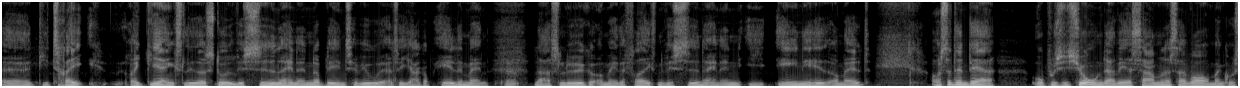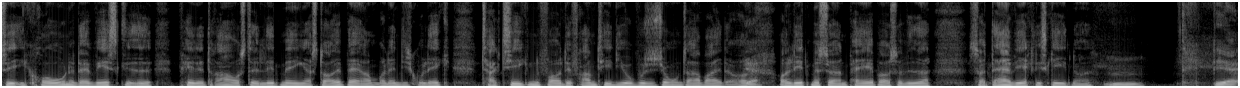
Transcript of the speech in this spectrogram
øh, de tre regeringsledere stod mm. ved siden af hinanden og blev interviewet, altså Jakob Ellemann, ja. Lars Løkke og Mette Frederiksen ved siden af hinanden i enighed om alt. Og så den der opposition, der er ved at samle sig, hvor man kunne se i krogene, der viskede Pelle Dragsted lidt med Inger Støjberg om, hvordan de skulle lægge taktikken for det fremtidige oppositionsarbejde, og, ja. og lidt med Søren Pape og så videre. Så der er virkelig sket noget. Mm. Det, er,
